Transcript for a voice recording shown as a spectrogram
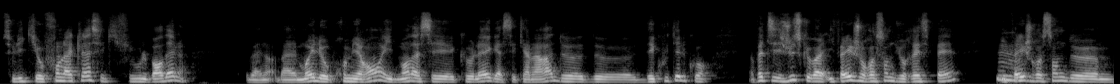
celui qui est au fond de la classe et qui fait où le bordel, eh ben, ben, moi, il est au premier rang et il demande à ses collègues, à ses camarades d'écouter de, d'écouter le cours. En fait, c'est juste que il fallait que je ressente du respect, il hmm. fallait que je ressente de,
